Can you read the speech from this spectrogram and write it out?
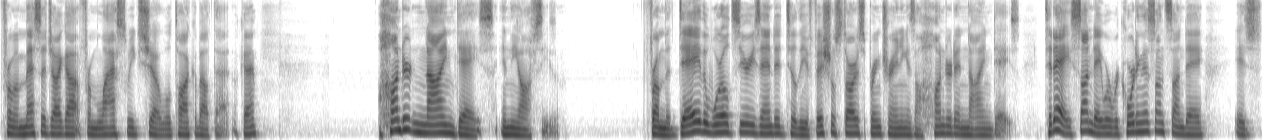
from a message I got from last week's show. We'll talk about that. Okay. 109 days in the offseason. From the day the World Series ended till the official start of spring training is 109 days. Today, Sunday, we're recording this on Sunday, is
